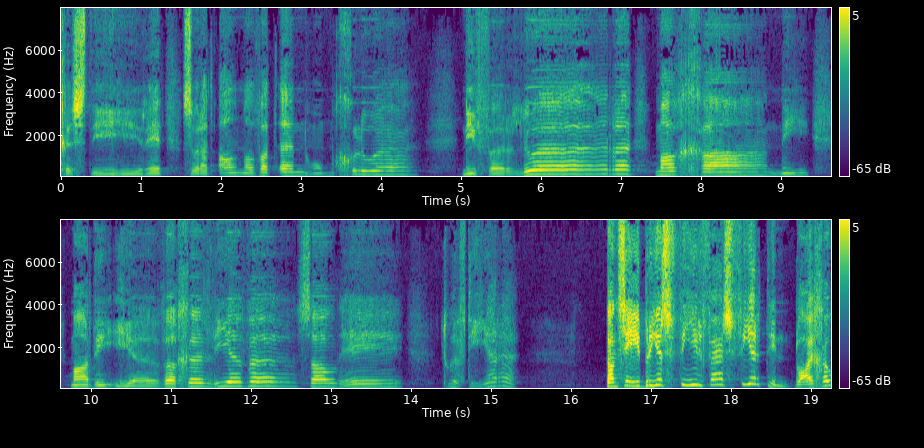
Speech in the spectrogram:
gestuur het sodat almal wat in hom glo nie verlore mag gaan nie maar die ewige lewe sal hê loof die Here Dan sê Hebreërs 4 vers 14, blaai gou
